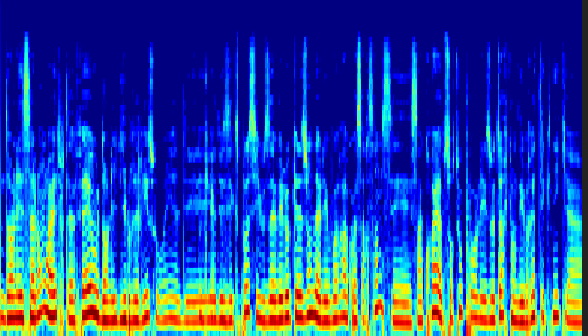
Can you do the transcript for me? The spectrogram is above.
Dans les salons, ouais, tout à fait, ou dans les librairies, souvent il y a des, Ok. il y a des expos. Si vous avez l'occasion d'aller voir à quoi ça ressemble, c'est incroyable, surtout pour les auteurs qui ont des vraies techniques euh,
